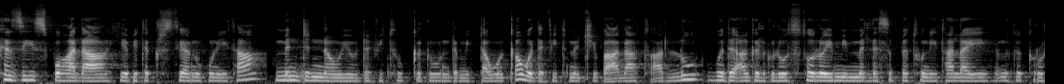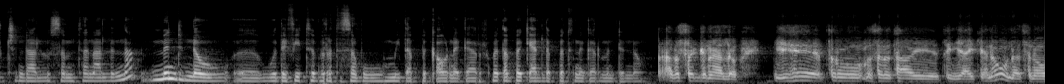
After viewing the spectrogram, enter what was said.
ከዚህስ በኋላ የቤተ ክርስቲያኑ ሁኔታ ምንድን ነው? የወደፊቱ እቅዱ እንደሚታወቀው ወደፊት መጪ በዓላት አሉ። ወደ አገልግሎት ቶሎ የሚመለስበት ሁኔታ ላይ ምክክሮች እንዳሉ ሰምተናል እና ምንድን ነው ወደፊት ህብረተሰቡ የሚጠብቀው ነገር መጠበቅ ያለበት ነገር ምንድን ነው? አመሰግናለሁ። ይሄ ጥሩ መሰረታዊ ጥያቄ ነው። እውነት ነው፣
